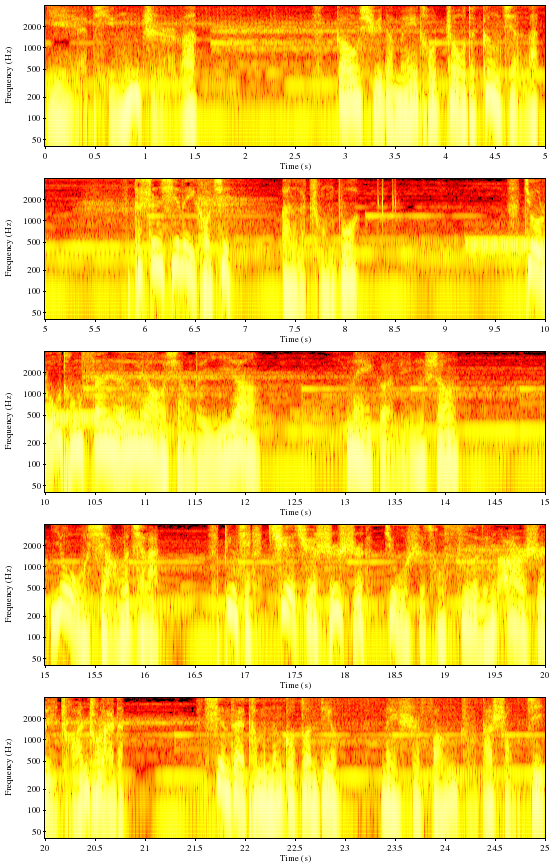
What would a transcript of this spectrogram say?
也停止了。高旭的眉头皱得更紧了，他深吸了一口气，按了重播。就如同三人料想的一样，那个铃声又响了起来，并且确确实实就是从四零二室里传出来的。现在他们能够断定那是房主的手机，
